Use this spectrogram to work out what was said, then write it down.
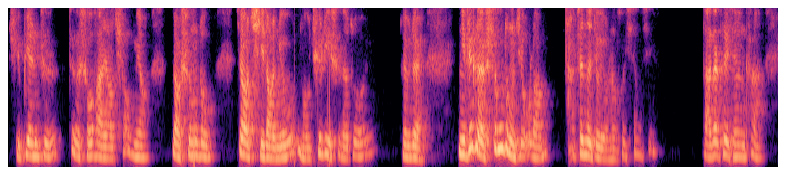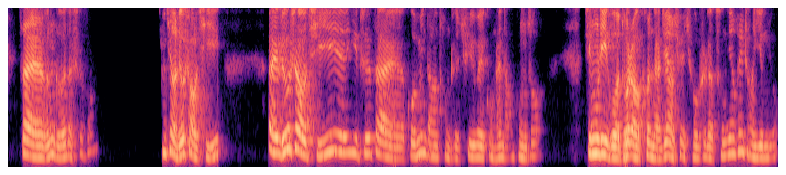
去编织，这个手法要巧妙，要生动，要起到扭扭曲历史的作用，对不对？你这个生动久了，他真的就有人会相信，大家可以想想看。在文革的时候，你叫刘少奇，哎，刘少奇一直在国民党统治区为共产党工作，经历过多少困难，就像雪球似的，曾经非常英勇，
